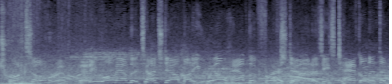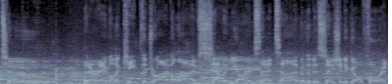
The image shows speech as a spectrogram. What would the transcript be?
Trucks over him. And he won't have the touchdown, but he will have the first down as he's tackled at the two. They're able to keep the drive alive seven yards that time, and the decision to go for it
